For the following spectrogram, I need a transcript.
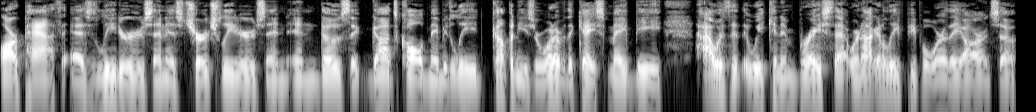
our path as leaders and as church leaders and, and those that God's called maybe to lead companies or whatever the case may be? How is it that we can embrace that? We're not going to leave people where they are. And so,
